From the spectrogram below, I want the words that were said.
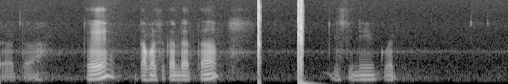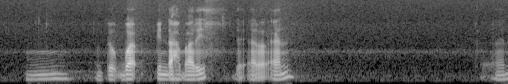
data. Oke kita masukkan data. Di sini buat hmm, untuk buat pindah baris DLN DLN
